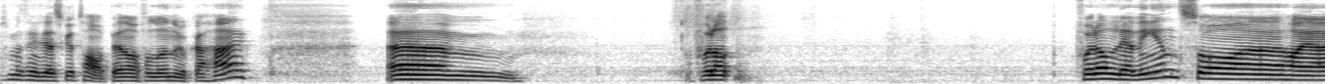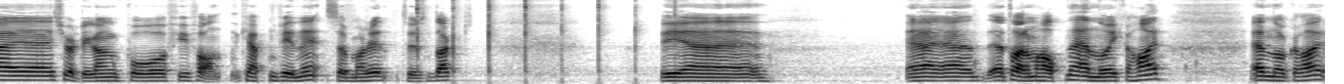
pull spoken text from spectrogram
Som jeg tenkte jeg skulle ta opp igjen i hvert fall denne uka her. Um, for, an for anledningen så uh, har jeg kjørt i gang på Fy faen, Captain Finni, Submarine. Tusen takk. Vi uh, jeg, jeg, jeg tar av meg hatten jeg ennå ikke har. Ennå ikke har.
